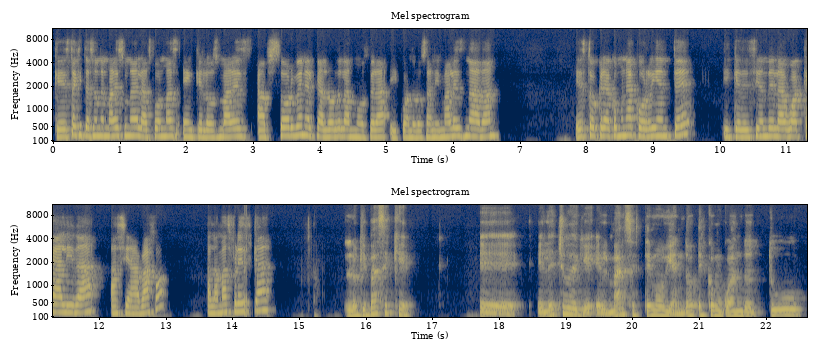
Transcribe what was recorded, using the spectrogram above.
que esta agitación del mar es una de las formas en que los mares absorben el calor de la atmósfera y cuando los animales nadan, esto crea como una corriente y que desciende el agua cálida hacia abajo, a la más fresca. Lo que pasa es que eh, el hecho de que el mar se esté moviendo es como cuando tú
